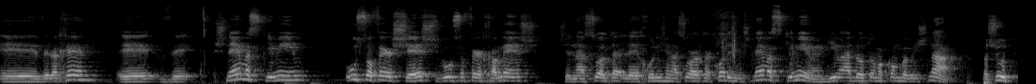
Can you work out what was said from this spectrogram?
אה, ולכן, אה, ושניהם מסכימים, הוא סופר שש והוא סופר חמש שנעשו על, לחולין שנעשו על הקודש, ושניהם מסכימים, הם מגיעים עד לאותו מקום במשנה, פשוט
